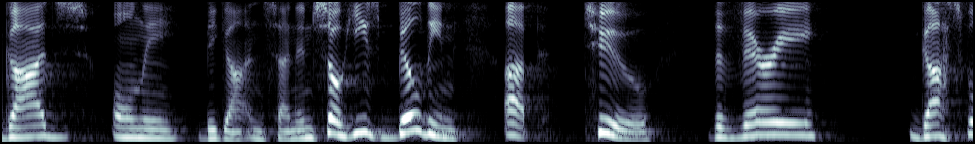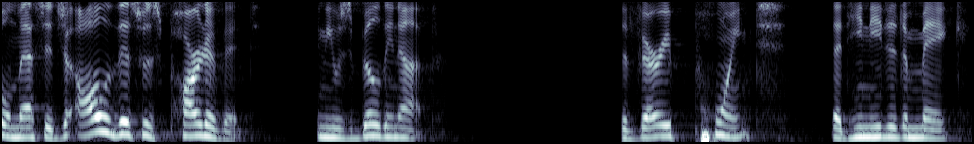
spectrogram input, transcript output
God's only begotten Son. And so he's building up to the very gospel message. All of this was part of it, and he was building up the very point that he needed to make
